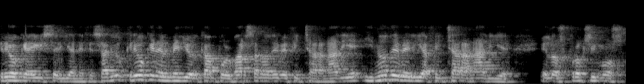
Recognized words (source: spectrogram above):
Creo que ahí sería necesario. Creo que en el medio del campo el Barça no debe fichar a nadie y no debería fichar a nadie en los próximos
